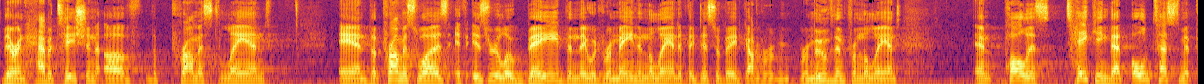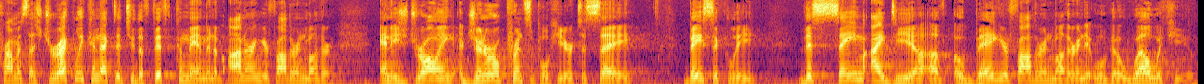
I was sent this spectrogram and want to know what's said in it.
their inhabitation of the promised land. And the promise was if Israel obeyed, then they would remain in the land. If they disobeyed, God would re- remove them from the land. And Paul is taking that Old Testament promise that's directly connected to the fifth commandment of honoring your father and mother, and he's drawing a general principle here to say basically, this same idea of obey your father and mother and it will go well with you,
